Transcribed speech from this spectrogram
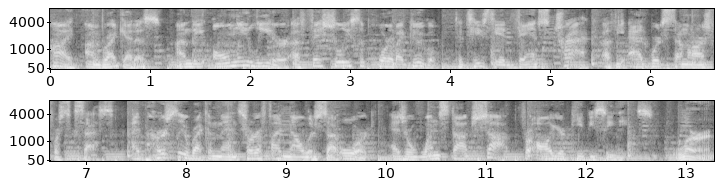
Hi, I'm Brad Geddes. I'm the only leader officially supported by Google to teach the advanced track of the AdWords Seminars for Success. I personally recommend CertifiedKnowledge.org as your one-stop shop for all your PPC needs. Learn,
